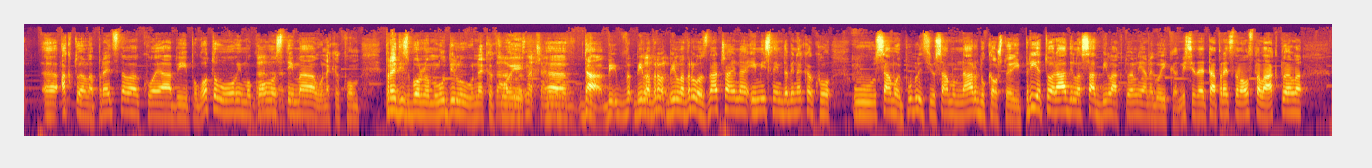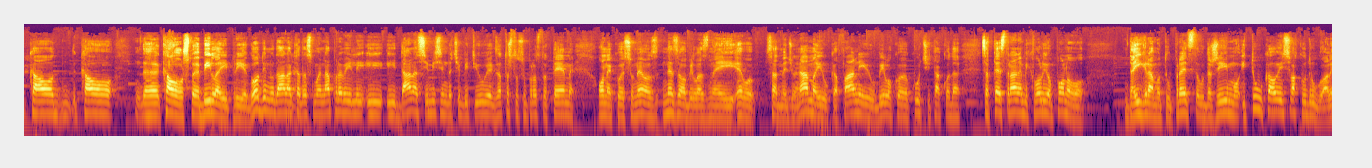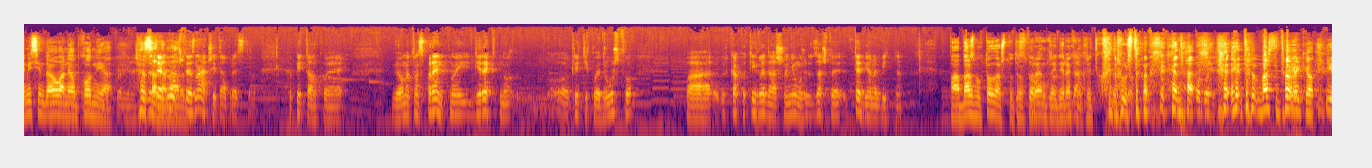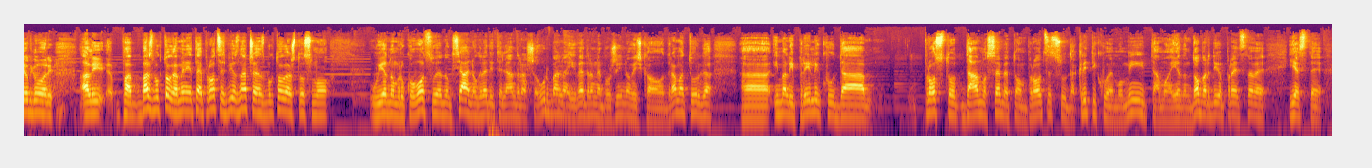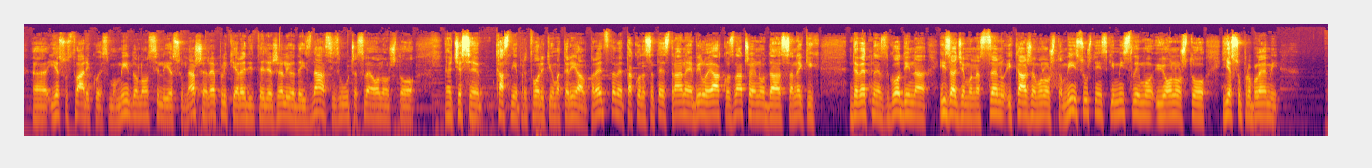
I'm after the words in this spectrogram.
aktuelna predstava koja bi pogotovo u ovim okolnostima, da, da, da, u nekakvom predizbornom ludilu, u nekakvoj... Da, da bi, bila, vrlo, bila vrlo značajna i mislim da bi nekako u samoj publici, u samom narodu, kao što je i prije to radila, sad bila aktuelnija nego ikad. Mislim da je ta predstava ostala aktuelna kao, kao kao što je bila i prije godinu dana kada smo je napravili i, i danas i mislim da će biti uvijek zato što su prosto teme one koje su nezaobilazne i evo sad među nama i u kafani i u bilo kojoj kući tako da sa te strane bih volio ponovo da igramo tu predstavu, da živimo i tu kao i svaku drugu, ali mislim da je ova neophodnija Što za tebe uopšte znači ta predstava? Kapital koja je veoma transparentno i direktno kritikuje društvo, Pa kako ti gledaš na nju, zašto je tebi ona bitna? Pa baš zbog toga što transparentno i direktno da. kritikuje društvo. da, eto, baš si to rekao i odgovorio. Ali, pa baš zbog toga, meni je taj proces bio značajan zbog toga što smo u jednom rukovodstvu jednog sjajnog reditelja Andraša Urbana i Vedrane Božinović kao dramaturga uh, imali priliku da prosto damo sebe tom procesu, da kritikujemo mi, tamo je jedan dobar dio predstave, jeste, eh, jesu stvari koje smo mi donosili, jesu naše replike, reditelj je želio da iz nas izvuče sve ono što eh, će se kasnije pretvoriti u materijal predstave, tako da sa te strane je bilo jako značajno da sa nekih 19 godina izađemo na scenu i kažemo ono što mi suštinski mislimo i ono što jesu problemi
